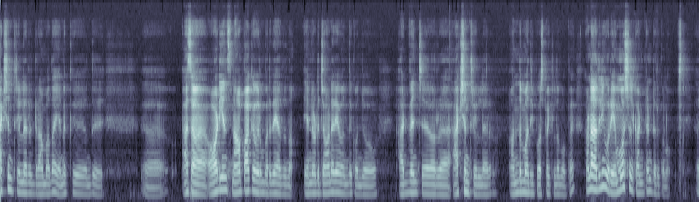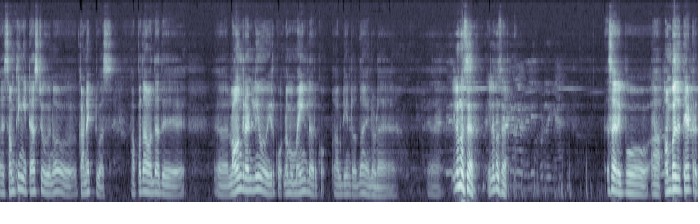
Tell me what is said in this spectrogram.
ஆக்ஷன் த்ரில்லர் ட்ராமா தான் எனக்கு வந்து ஆஸ் அ ஆடியன்ஸ் நான் பார்க்க விரும்புகிறதே அதுதான். என்னோட ஜானரே வந்து கொஞ்சம் அட்வென்ச்சர் ஒரு ஆக்ஷன் த்ரில்லர் அந்த மாதிரி பெர்ஸ்பெக்டிவ் தான் பார்ப்பேன். ஆனால் அதுலேயும் ஒரு எமோஷனல் கண்டென்ட் இருக்கணும். Something it has to you know connect to us அப்போ தான் வந்து அது லாங் ரன்லேயும் இருக்கும். நம்ம மைண்டில் இருக்கும். அப்படின்றது தான் என்னோட இல்லைங்க சார் இல்லைங்க சார். சார் இப்போது ஐம்பது தேட்டர்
